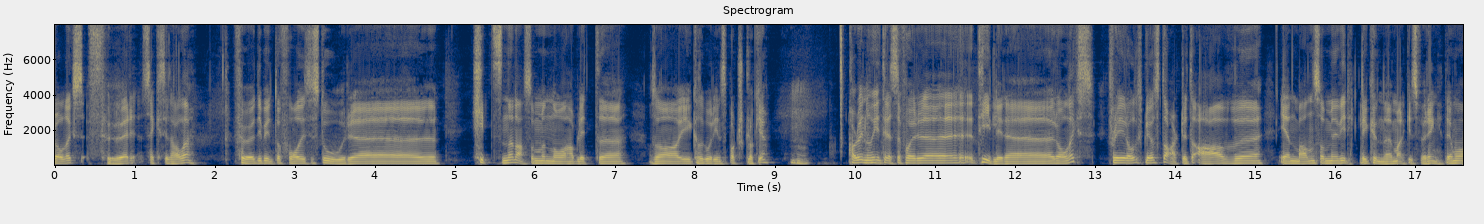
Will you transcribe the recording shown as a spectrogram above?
Rolex før 60-tallet, før de begynte å få disse store eh, hitsene da, som nå har blitt eh, altså i kategorien sportsklokke, har du noe interesse for eh, tidligere Rolex? Fordi Rolex ble jo startet av eh, en mann som virkelig kunne markedsføring. Det må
